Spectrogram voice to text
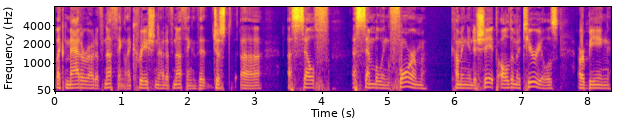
like matter out of nothing, like creation out of nothing. That just uh, a self assembling form coming into shape. All the materials are being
